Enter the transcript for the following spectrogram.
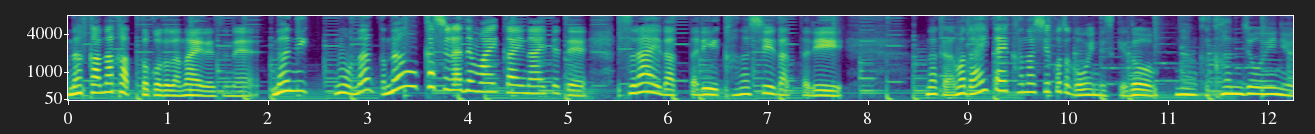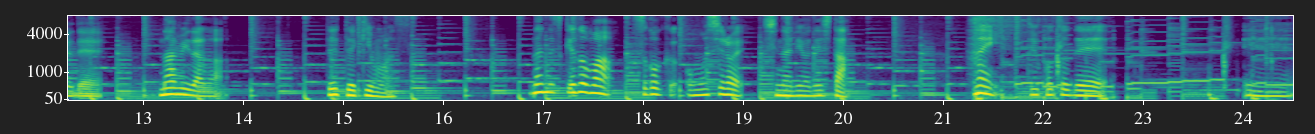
泣かなかったことがないですね。何、もうなんか、何かしらで毎回泣いてて、辛いだったり、悲しいだったり、なんか、まあ大体悲しいことが多いんですけど、なんか感情移入で涙が出てきます。なんですけど、まあ、すごく面白いシナリオでした。はい。ということで、え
